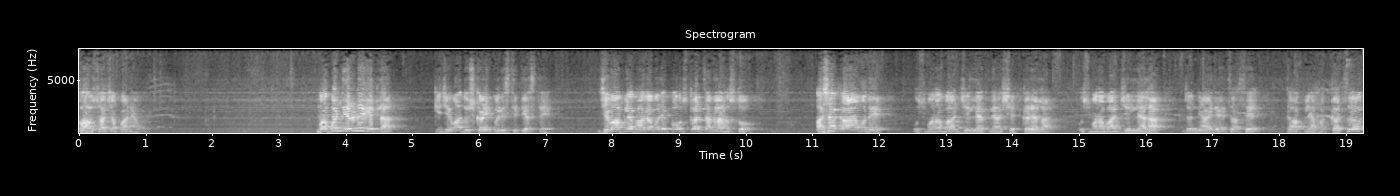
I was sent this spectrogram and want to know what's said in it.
पावसाच्या पाण्यावर. मग आपण निर्णय घेतला की जेव्हा दुष्काळी परिस्थिती असते जेव्हा आपल्या भागामध्ये पाऊस काळ चांगला नसतो अशा काळामध्ये उस्मानाबाद जिल्ह्यातल्या शेतकऱ्याला उस्मानाबाद जिल्ह्याला जर न्याय द्यायचा असेल तर आपल्या हक्काचं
